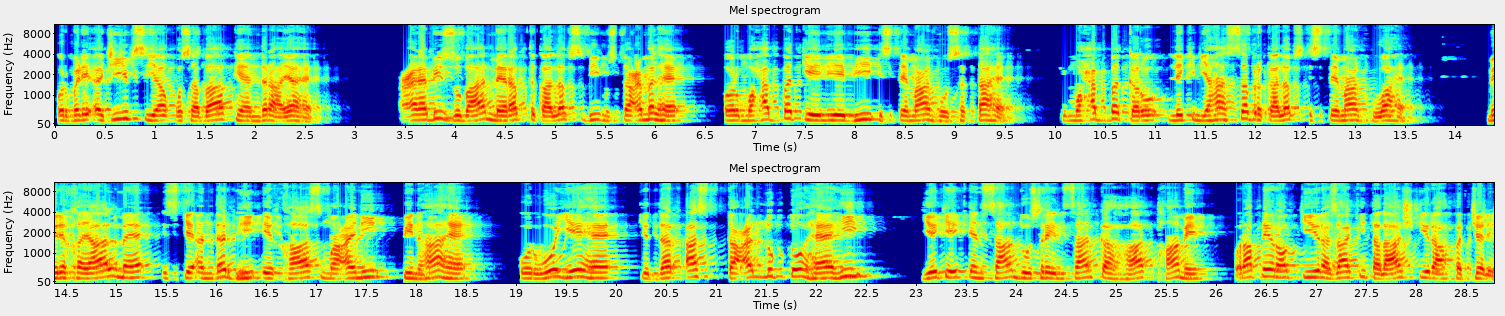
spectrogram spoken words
اور بڑے عجیب سیاق و سباق کے اندر آیا ہے۔ عربی زبان میں ربط کا لفظ بھی مستعمل ہے اور محبت کے لیے بھی استعمال ہو سکتا ہے کہ محبت کرو، لیکن یہاں صبر کا لفظ استعمال ہوا ہے۔ میرے خیال میں اس کے اندر بھی ایک خاص معنی پنہا ہے اور وہ یہ ہے کہ تعلق تو ہے ہی۔ یہ کہ ایک انسان دوسرے انسان کا ہاتھ تھامے اور اپنے رب کی رضا کی تلاش کی راہ پر چلے،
